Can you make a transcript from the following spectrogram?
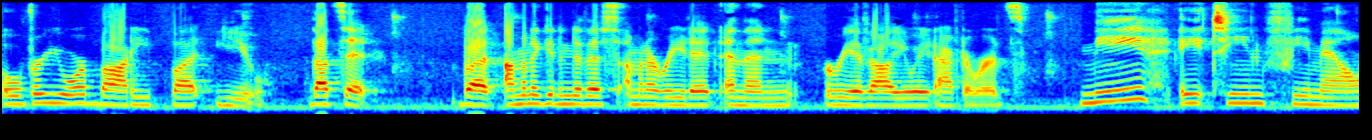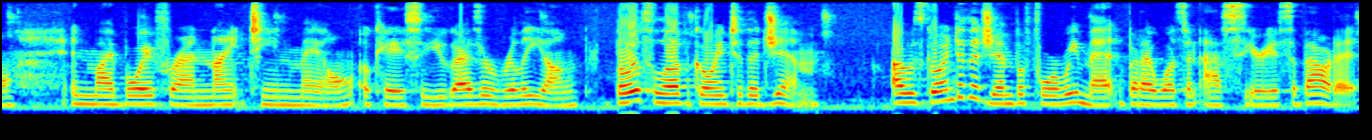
over your body but you. That's it. But I'm going to get into this, I'm going to read it, and then reevaluate afterwards. Me, 18 female, and my boyfriend, 19 male. Okay, so you guys are really young. Both love going to the gym. I was going to the gym before we met, but I wasn't as serious about it.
